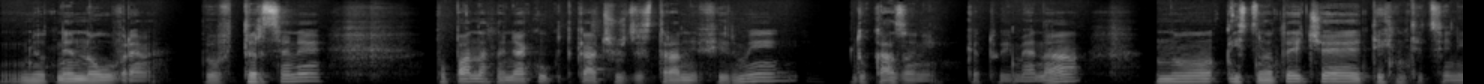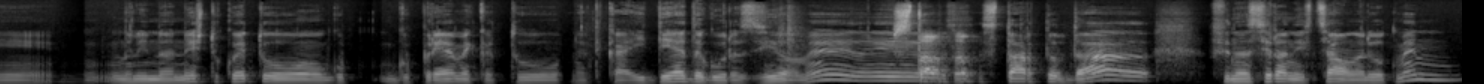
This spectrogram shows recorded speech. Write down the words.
ми отне много време. В търсене попаднах на няколко така чуждестранни фирми, доказани като имена, но истината е, че техните цени нали, на нещо, което го, го приеме като нали, така, идея да го развиваме. Нали, стартъп. Стартъп, да, финансиран изцяло нали, от мен,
